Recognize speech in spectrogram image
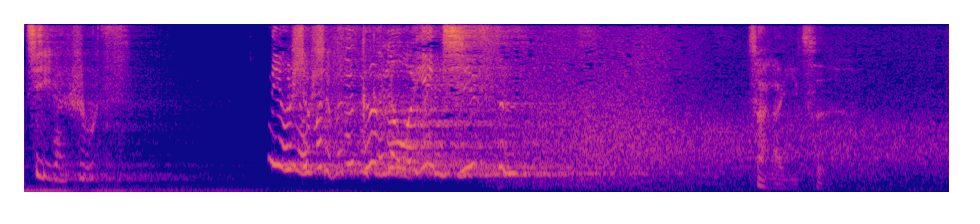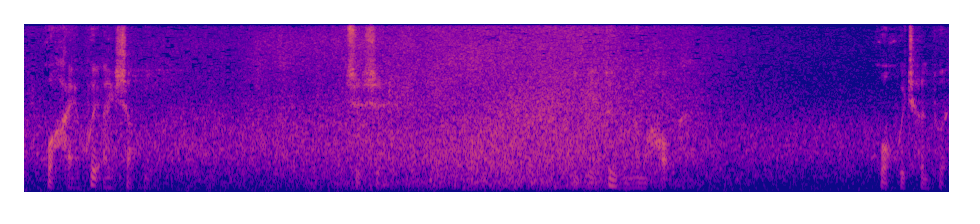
既然如此，你有什么资格和我一起死？再来一次，我还会爱上你。只是你别对我那么好了，我会沉沦。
